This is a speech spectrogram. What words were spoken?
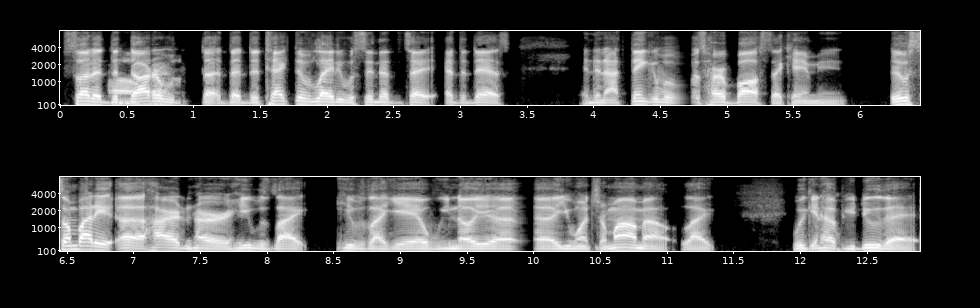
So that the Oh, daughter, the, the detective lady, was sitting at the ta- at the desk, and then I think it was her boss that came in. It was somebody uh higher than her. He was like, he was like, yeah, we know you. Uh, you want your mom out. Like, we can help you do that.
